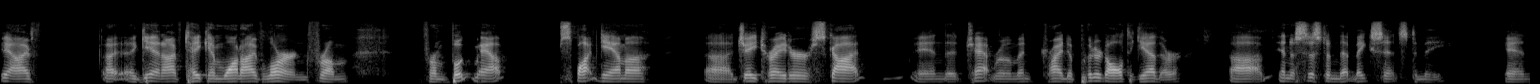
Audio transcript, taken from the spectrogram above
Yeah, I've uh, again, I've taken what I've learned from from Bookmap, Spot Gamma, uh, JTrader, Scott, and the chat room, and tried to put it all together uh, in a system that makes sense to me. And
